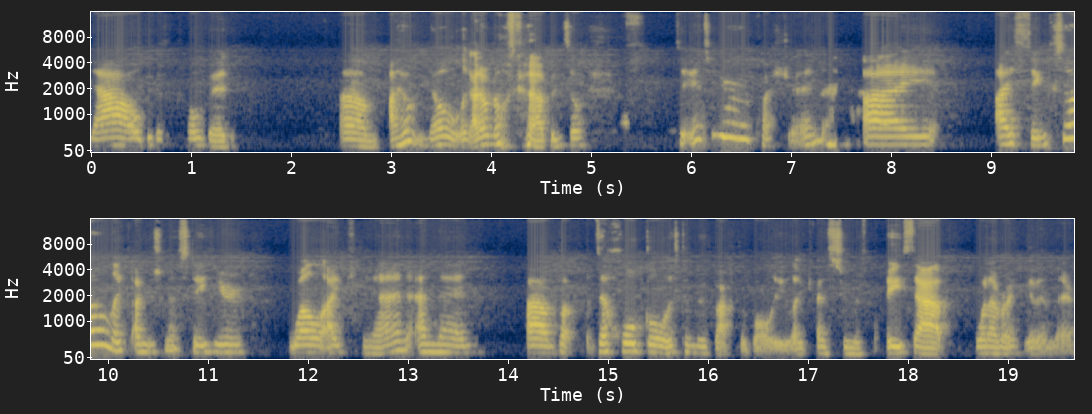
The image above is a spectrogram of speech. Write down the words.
now because of COVID um, I don't know. Like I don't know what's gonna happen. So to answer your question, I I think so. Like I'm just gonna stay here while I can, and then. Um, but the whole goal is to move back to Bali like as soon as ASAP, whenever I get in there.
